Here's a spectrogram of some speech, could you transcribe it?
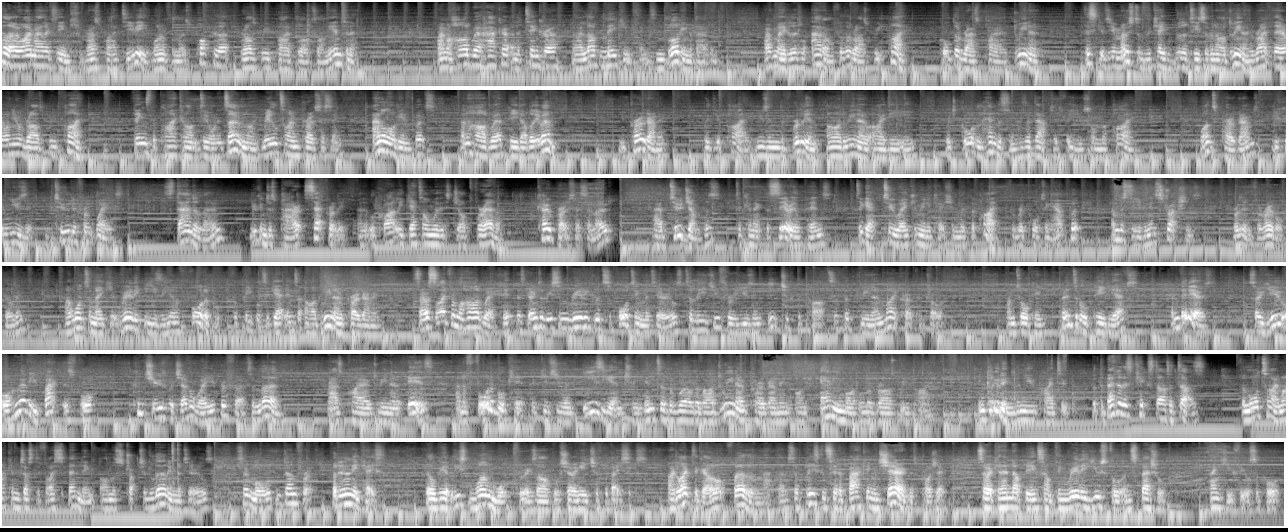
Hello, I'm Alex Eames from RasPi.TV, one of the most popular Raspberry Pi blogs on the internet. I'm a hardware hacker and a tinkerer and I love making things and blogging about them. I've made a little add-on for the Raspberry Pi called the RasPiO Duino. This gives you most of the capabilities of an Arduino right there on your Raspberry Pi. Things the Pi can't do on its own like real-time processing, analog inputs and hardware PWM. You program it with your Pi using the brilliant Arduino IDE which Gordon Henderson has adapted for use on the Pi. Once programmed, you can use it in two different ways. Standalone, you can just power it separately and it will quietly get on with its job forever. Co-processor mode, add two jumpers to connect the serial pins to get two-way communication with the Pi for reporting output and receiving instructions. Brilliant for robot building. I want to make it really easy and affordable for people to get into Arduino programming. So aside from the hardware kit, there's going to be some really good supporting materials to lead you through using each of the parts of the Arduino microcontroller. I'm talking printable PDFs and videos, so you or whoever you back this for can choose whichever way you prefer to learn. RasPiO Duino is an affordable kit that gives you an easy entry into the world of Arduino programming on any model of Raspberry Pi, including the new Pi 2. But the better this Kickstarter does, the more time I can justify spending on the structured learning materials, so more will be done for it. But in any case, there will be at least one walkthrough example showing each of the basics. I'd like to go a lot further than that though, so please consider backing and sharing this project so it can end up being something really useful and special. Thank you for your support.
